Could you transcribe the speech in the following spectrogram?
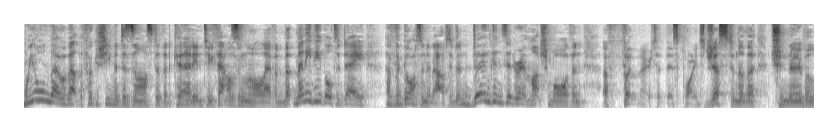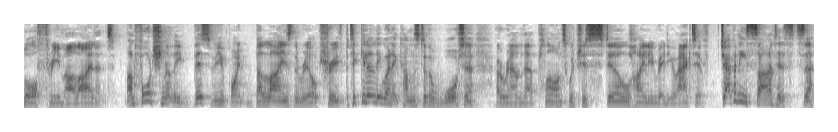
We all know about the Fukushima disaster that occurred in 2011, but many people today have forgotten about it and don't consider it much more than a footnote at this point, just another Chernobyl or Three Mile Island. Unfortunately, this viewpoint belies the real truth, particularly when it comes to the water around that plant, which is still highly radioactive. Japanese scientists are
